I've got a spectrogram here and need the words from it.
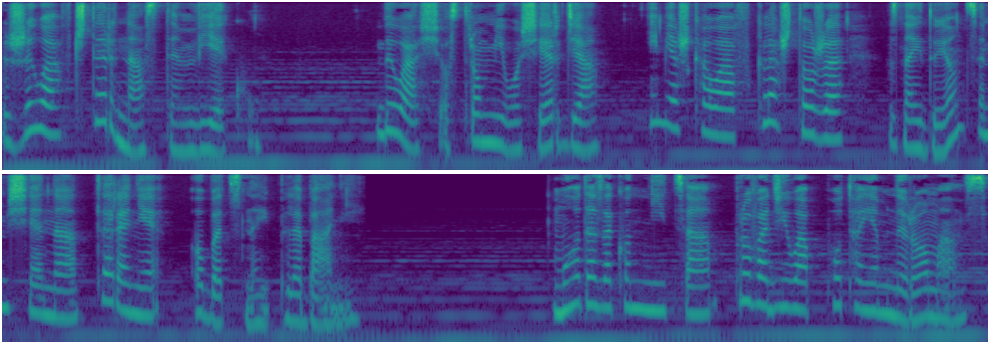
żyła w XIV wieku. Była siostrą miłosierdzia i mieszkała w klasztorze znajdującym się na terenie obecnej plebanii. Młoda zakonnica prowadziła potajemny romans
